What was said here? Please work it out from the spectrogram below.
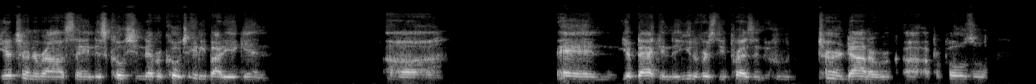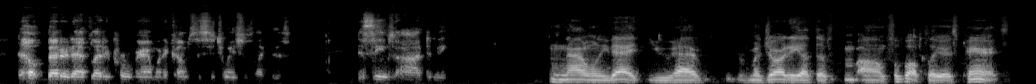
you're turning around saying this coach should never coach anybody again. Uh, and you're backing the university president who turned down a, a proposal to help better the athletic program when it comes to situations like this. It seems odd to me. Not only that, you have the majority of the um, football players' parents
